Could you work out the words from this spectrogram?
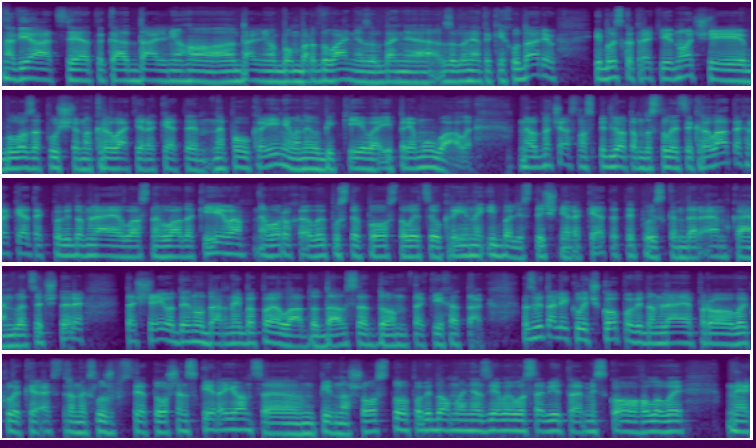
Авіація така дальнього дальнього бомбардування, завдання завдання таких ударів. І близько третьої ночі було запущено крилаті ракети не по Україні. Вони у бік Києва і прямували. Одночасно з підльотом до столиці крилатих ракет, як повідомляє власне влада Києва, ворог випустив по столиці України і балістичні ракети типу Іскандер М КН 24 та ще й один ударний БПЛА додався до таких атак. Ось Віталій Кличко повідомляє про виклики екстрених служб Святошинський район. Це пів на шосту повідомлення з'явилося від міського голови.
